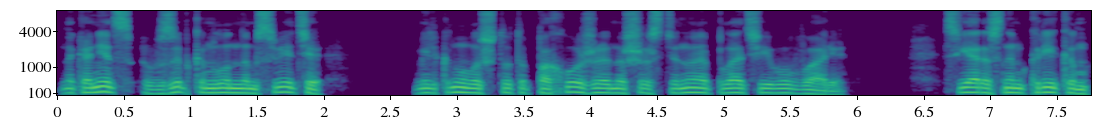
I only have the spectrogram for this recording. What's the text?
Наконец, в зыбком лунном свете мелькнуло что-то похожее на шерстяное платье его Вари. С яростным криком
